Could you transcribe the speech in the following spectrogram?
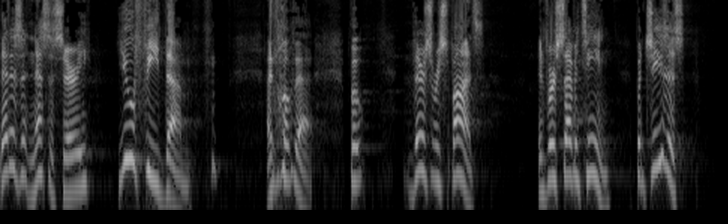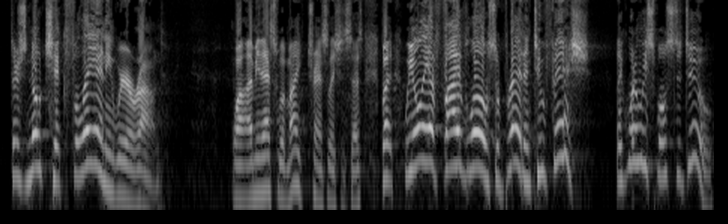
That isn't necessary. You feed them. I love that. But there's a response in verse 17. But Jesus, there's no Chick fil A anywhere around. Well, I mean, that's what my translation says. But we only have five loaves of bread and two fish. Like, what are we supposed to do?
